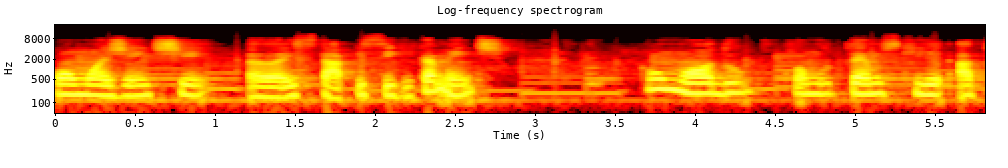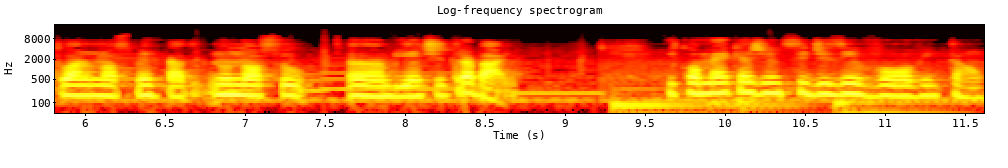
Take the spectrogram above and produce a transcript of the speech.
como a gente uh, está psiquicamente, com o modo como temos que atuar no nosso mercado, no nosso uh, ambiente de trabalho. E como é que a gente se desenvolve então?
